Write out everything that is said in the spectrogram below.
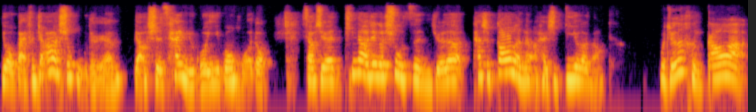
有百分之二十五的人表示参与过义工活动。小学听到这个数字，你觉得它是高了呢，还是低了呢？我觉得很高啊，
